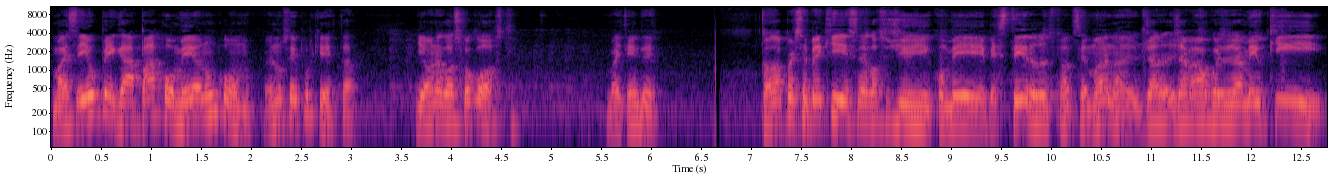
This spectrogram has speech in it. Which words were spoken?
Mas eu pegar pra comer, eu não como. Eu não sei porquê, tá? E é um negócio que eu gosto. Vai entender. Então dá pra perceber que esse negócio de comer besteira no final de semana já, já é uma coisa já meio que.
